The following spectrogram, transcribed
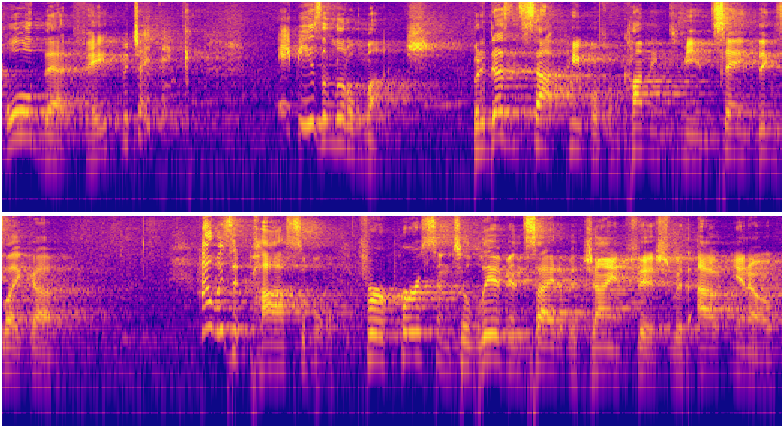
hold that faith, which I think maybe is a little much. But it doesn't stop people from coming to me and saying things like, uh, How is it possible for a person to live inside of a giant fish without, you know,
